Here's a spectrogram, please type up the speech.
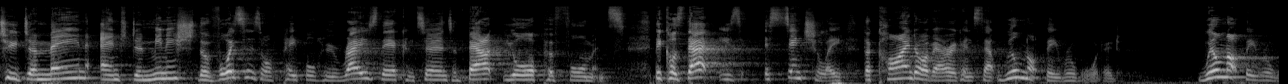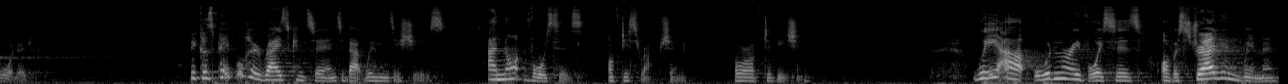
to demean and diminish the voices of people who raise their concerns about your performance, because that is essentially the kind of arrogance that will not be rewarded, will not be rewarded. Because people who raise concerns about women's issues are not voices of disruption or of division. We are ordinary voices of Australian women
